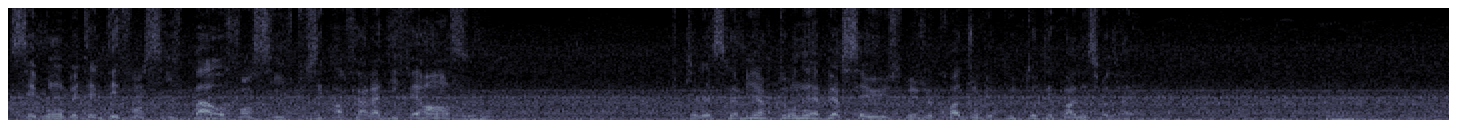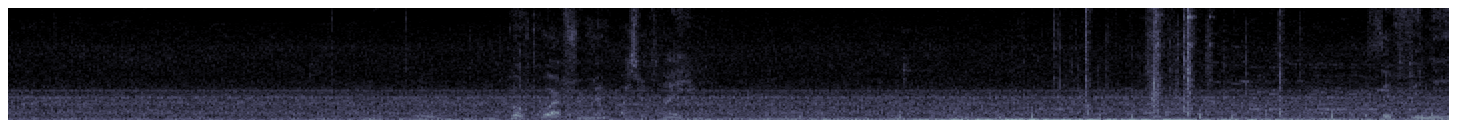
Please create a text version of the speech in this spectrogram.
Ces bombes étaient défensives, pas offensives. Tu sais pas faire la différence Je te laisserais bien retourner à Perseus, mais je crois que je vais plutôt t'épargner ce regret. Pourquoi je suis même pas surpris C'est fini,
